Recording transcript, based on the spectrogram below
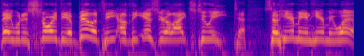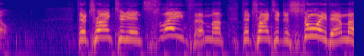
they would destroy the ability of the Israelites to eat. So, hear me and hear me well. They're trying to enslave them. Uh, they're trying to destroy them. Uh,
